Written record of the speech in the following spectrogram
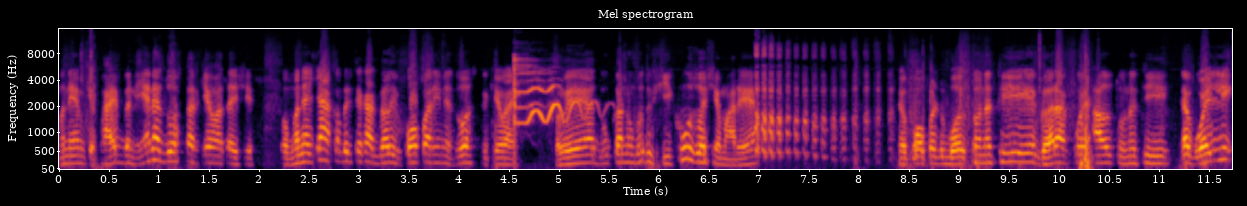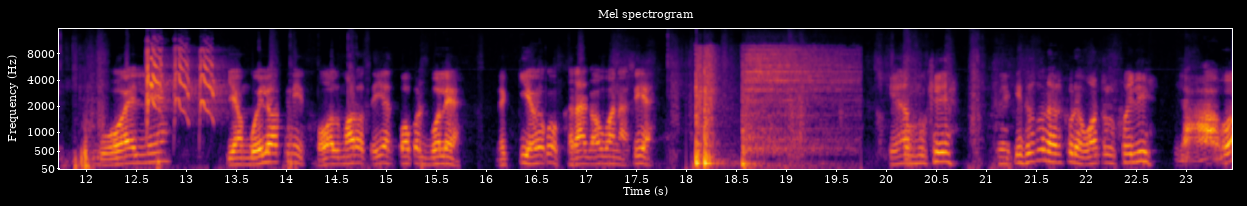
મને એમ કે ભાઈ બની એને દોસ્તાર કેવાતા છે. તો મને ક્યાં ખબર છે કે ગળી કોપારીને દોસ્ત કહેવાય? હવે દુકાનનું બધું શીખવું જોશે મારે. પોપટ બોલતો નથી ઘરાક કોઈ આવતું નથી. એ બોલની બોલની. કેમ બોલ્યો નહીં? હોલ મારો તૈયાર પોપટ બોલે. નક્કી હવે કોઈ ખરા આવવાના છે. કેમ મુખી મેં કીધું તું ને હરખુડે હોટલ ખોલી. હા હો.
